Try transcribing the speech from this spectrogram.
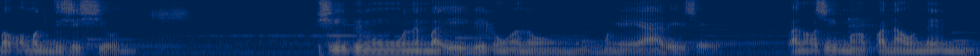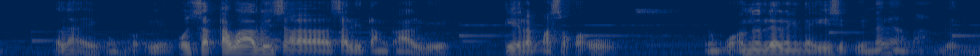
bago ka magdesisyon, isipin mo muna maigi kung anong mangyayari sa'yo. Paano kasi mga panahon na yun, wala eh. Kung, kung sa tawagin sa salitang kalye, tira pasok ako. Yung kung ano na lang naisip, yun na lang. Ah, ganun.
